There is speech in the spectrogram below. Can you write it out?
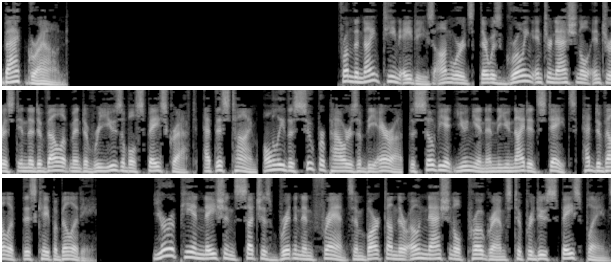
Background From the 1980s onwards, there was growing international interest in the development of reusable spacecraft. At this time, only the superpowers of the era, the Soviet Union and the United States, had developed this capability. European nations such as Britain and France embarked on their own national programs to produce spaceplanes,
